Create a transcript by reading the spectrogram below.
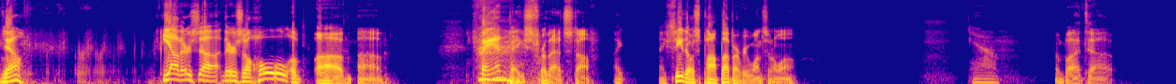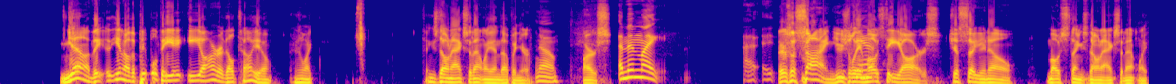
Yeah. Yeah, there's uh there's a whole uh, uh, fan base for that stuff. I I see those pop up every once in a while. Yeah. But uh yeah, the you know, the people at the ER they'll tell you they're like things don't accidentally end up in your No. arse. And then like, I, it- There's a sign usually in most ERs, just so you know. Most things don't accidentally.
